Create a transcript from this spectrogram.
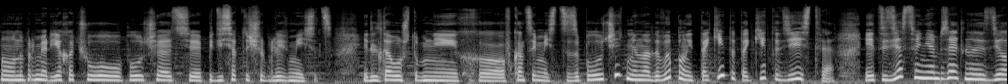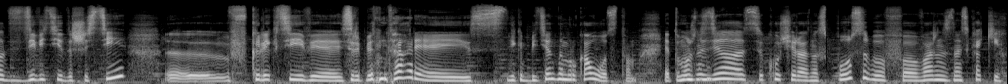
Ну, например, я хочу получать 50 тысяч рублей в месяц. И для того, чтобы мне их э, в конце месяца заполучить, мне надо выполнить такие-то, такие-то действия. И эти действия не обязательно сделать с 9 до 6 э, в коллективе серпентария и с некомпетентным руководством. Это можно Мгм. сделать кучей разных способов, э, важно знать каких.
